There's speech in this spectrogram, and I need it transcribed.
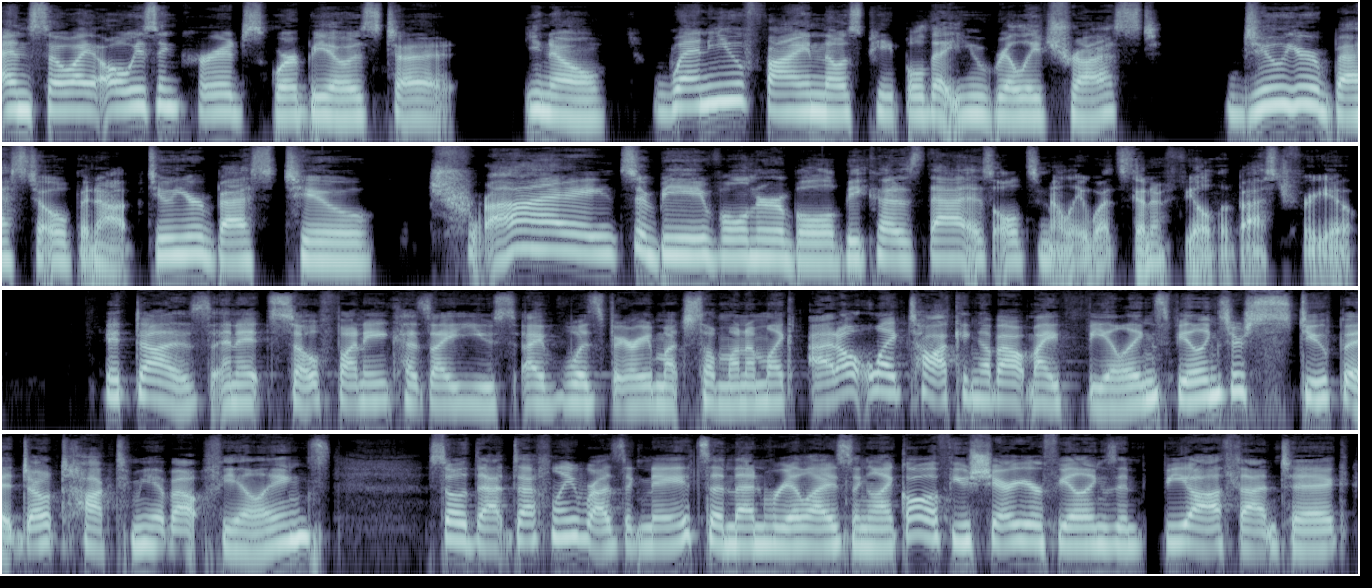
And so I always encourage Scorpios to, you know, when you find those people that you really trust, do your best to open up, do your best to try to be vulnerable because that is ultimately what's going to feel the best for you. It does. And it's so funny because I used, I was very much someone I'm like, I don't like talking about my feelings. Feelings are stupid. Don't talk to me about feelings. So that definitely resonates. And then realizing, like, oh, if you share your feelings and be authentic,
